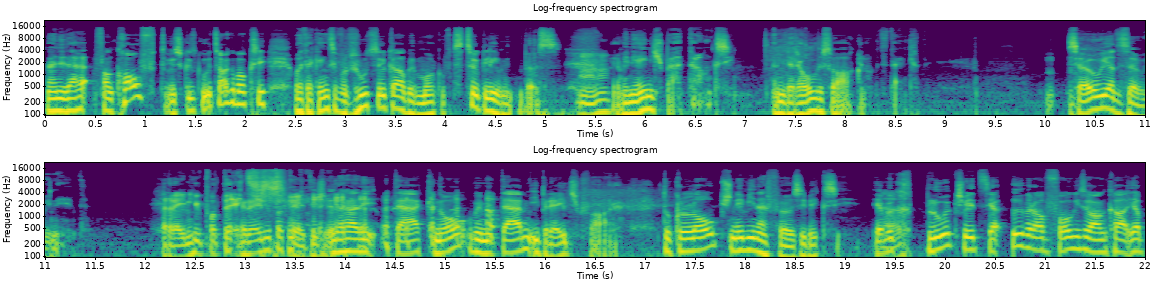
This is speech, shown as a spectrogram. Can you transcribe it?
Dann habe ich den von gekauft, weil es ein gutes Angebot war. Und dann ging so vor der Haustür gegangen, bin morgen auf das Zügel mit dem Bus. Dann bin ich eine Spät dran gewesen. Habe ich den Roller so angeschaut und dachte, soll ich oder soll ich nicht? Rein hypothetisch. Rein hypothetisch. Und dann habe ich den genommen und bin mit dem in Breitsch gefahren. Du glaubst nicht, wie nervös ich war. Ich habe wirklich Blut geschwitzt, ich habe überall Folge so angehabt, ich habe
